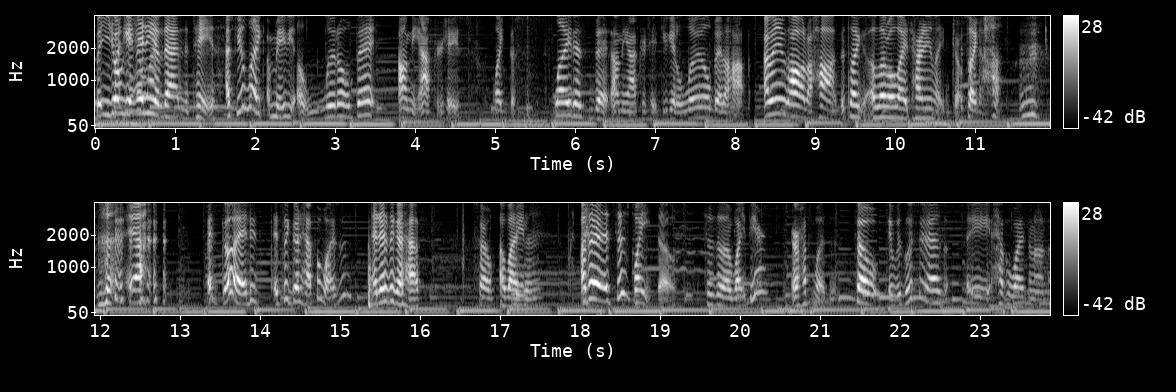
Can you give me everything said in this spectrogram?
but you don't But get any like- of that in the taste. I feel like maybe a little bit on the aftertaste, like the slightest bit on the aftertaste. You get a little bit of hop. I wouldn't even call it a hop. It's like a little like tiny like joke. It's like huh. yeah, It's good. It's a good Hefeweizen. it is a good hef. So A I mean, Weizen. Although it says white though. So is it a white beer or Hefeweizen? so it was listed as a Hefeweizen on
